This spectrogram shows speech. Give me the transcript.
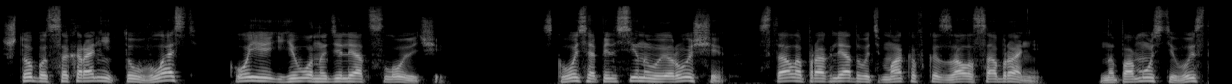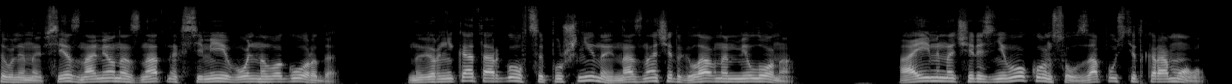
чтобы сохранить ту власть, кое его наделят словичи. Сквозь апельсиновые рощи стала проглядывать маковка зала собраний. На помосте выставлены все знамена знатных семей вольного города. Наверняка торговцы пушниной назначат главным Милона. А именно через него консул запустит Крамолу.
